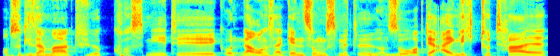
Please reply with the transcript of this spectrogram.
ob so dieser Markt für Kosmetik und Nahrungsergänzungsmittel mhm. und so, ob der eigentlich total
